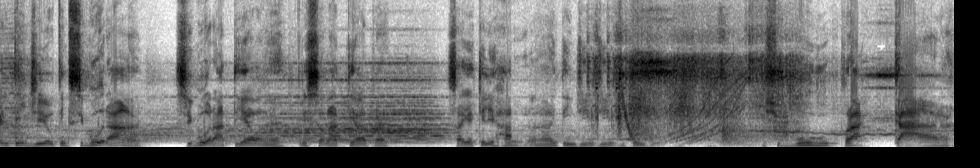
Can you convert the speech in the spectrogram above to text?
Ah, entendi. Eu tenho que segurar. Segurar a tela, né? Pressionar a tela pra sair aquele rabo. Ah, entendi, entendi, entendi. Bicho burro pra cara.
